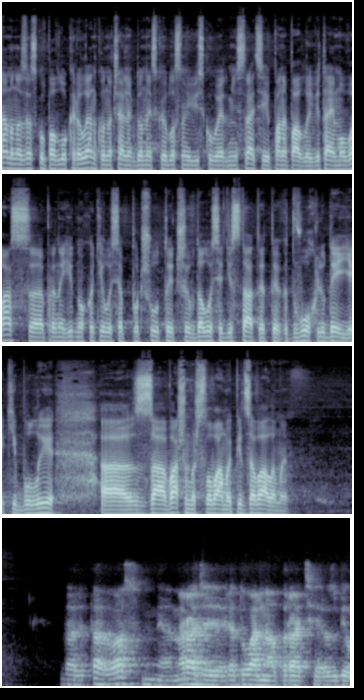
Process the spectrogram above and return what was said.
Нами на зв'язку Павло Кириленко, начальник Донецької обласної військової адміністрації. Пане Павле, вітаємо вас. Е, Принагідно хотілося б почути, чи вдалося дістати тих двох людей, які були е, за вашими ж словами під завалами. Да, вітаю вас. Наразі рятувальна операція розбір,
